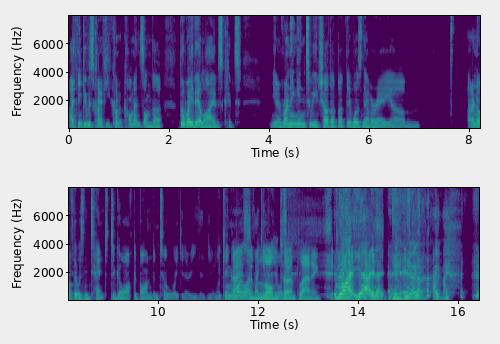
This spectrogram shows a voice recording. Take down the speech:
I think it was kind of he kind of comments on the the way their lives kept you know running into each other, but there was never a um, I don't know if there was intent to go after Bond until like you know you, you, know, you came into That my life, some I came long-term planning. Right, yeah, and I, and, and Yeah, I, I, I,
